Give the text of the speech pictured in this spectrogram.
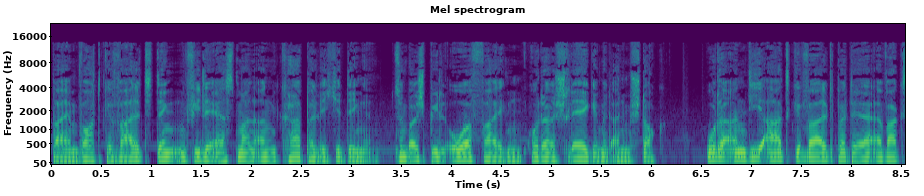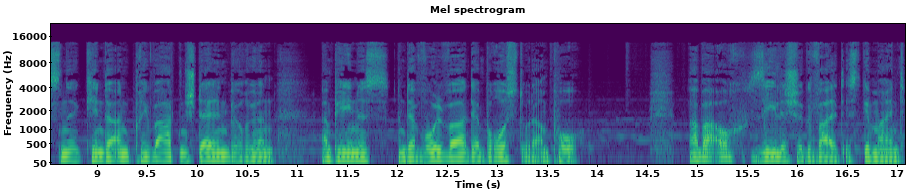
Beim Wort Gewalt denken viele erstmal an körperliche Dinge, zum Beispiel Ohrfeigen oder Schläge mit einem Stock. Oder an die Art Gewalt, bei der Erwachsene Kinder an privaten Stellen berühren, am Penis, an der Vulva, der Brust oder am Po. Aber auch seelische Gewalt ist gemeint,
